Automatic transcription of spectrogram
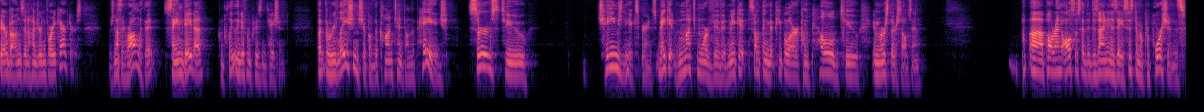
bare bones and 140 characters. There's nothing wrong with it. Same data, completely different presentation. But the relationship of the content on the page serves to change the experience, make it much more vivid, make it something that people are compelled to immerse themselves in. Uh, Paul Rand also said that design is a system of proportions,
